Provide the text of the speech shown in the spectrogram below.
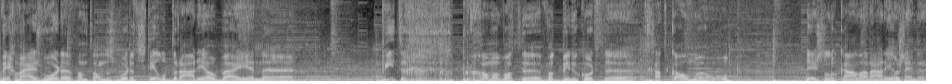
wegwijs worden. Want anders wordt het stil op de radio... bij een eh pittig programma... wat, wat binnenkort gaat komen op deze lokale radiozender.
